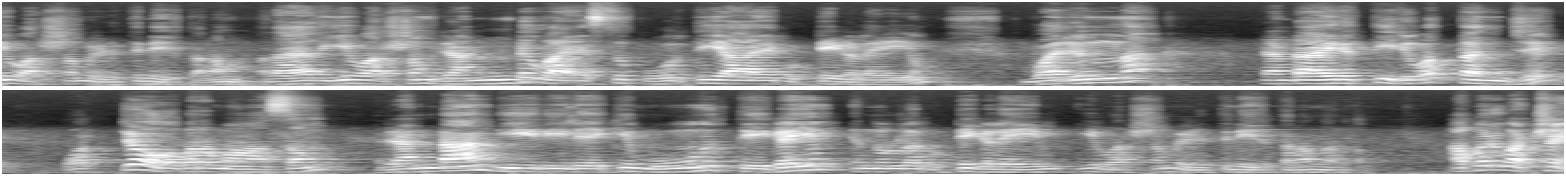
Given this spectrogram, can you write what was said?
ഈ വർഷം എഴുത്തിനിരുത്തണം. അതായത് ഈ വർഷം രണ്ട് വയസ്സ് പൂർത്തിയായ കുട്ടികളെയും വരുന്ന രണ്ടായിരത്തി ഇരുപത്തഞ്ച് ഒക്ടോബർ മാസം രണ്ടാം തീയതിയിലേക്ക് മൂന്ന് തികയും എന്നുള്ള കുട്ടികളെയും ഈ വർഷം എഴുത്തിനിരുത്തണം എന്നർത്ഥം അപ്പോൾ ഒരു പക്ഷേ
